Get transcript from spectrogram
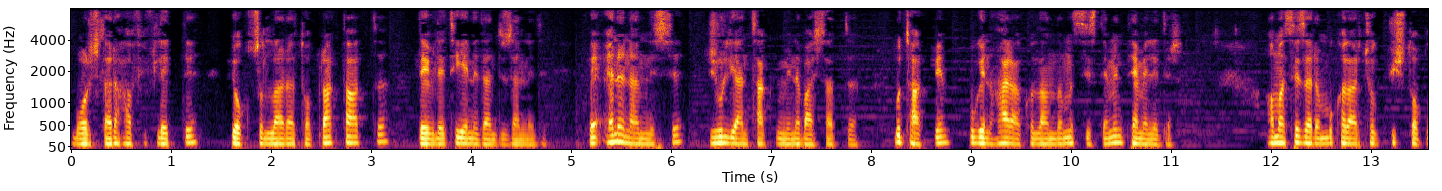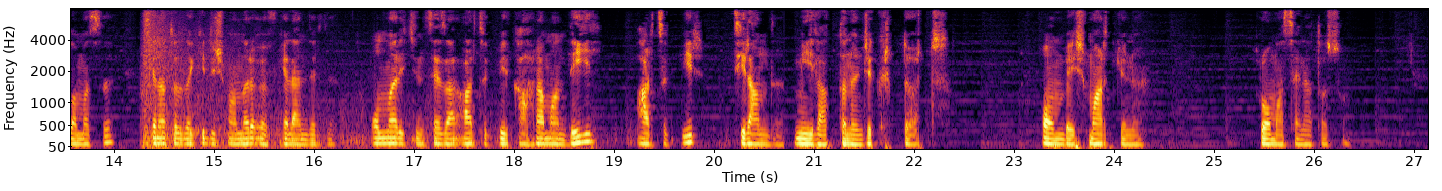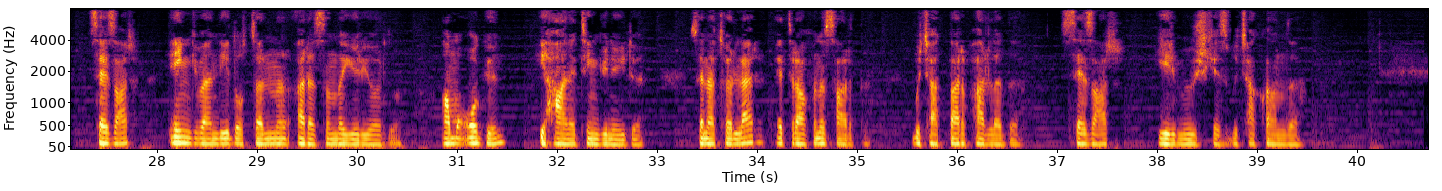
Borçları hafifletti, yoksullara toprak dağıttı, devleti yeniden düzenledi ve en önemlisi Julian takvimini başlattı. Bu takvim bugün hala kullandığımız sistemin temelidir. Ama Sezar'ın bu kadar çok güç toplaması senatodaki düşmanları öfkelendirdi. Onlar için Sezar artık bir kahraman değil, artık bir tirandı. Milattan önce 44. 15 Mart günü. Roma Senatosu. Sezar en güvendiği dostlarının arasında yürüyordu. Ama o gün ihanetin günüydü. Senatörler etrafını sardı. Bıçaklar parladı. Sezar 23 kez bıçaklandı.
